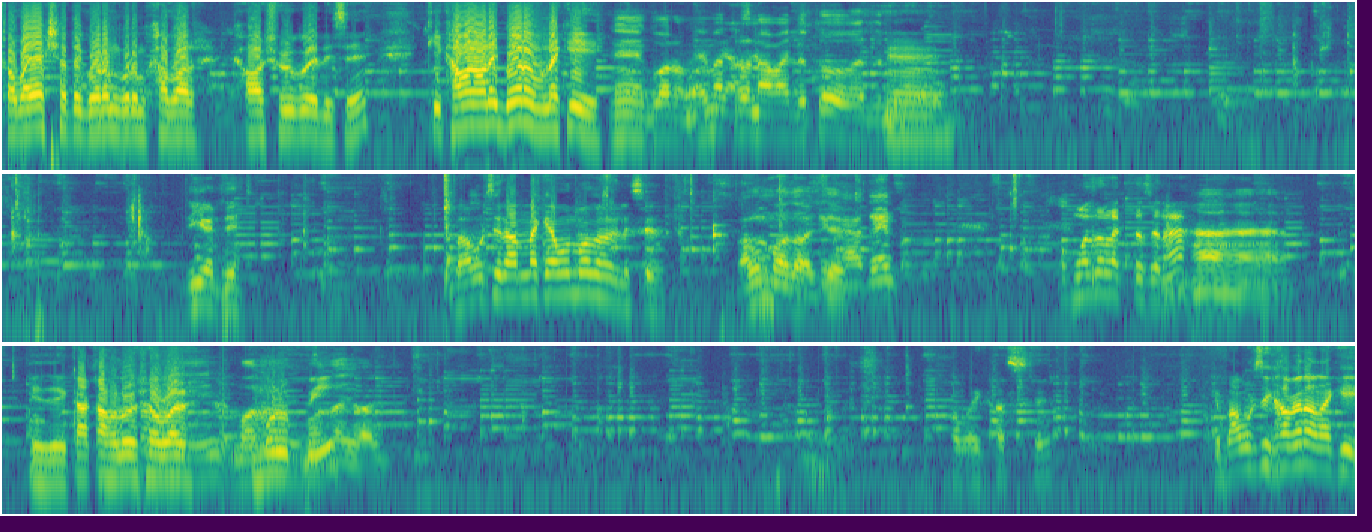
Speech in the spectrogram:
সবাই একসাথে গরম গরম খাবার খাওয়া শুরু করে দিছে। কি খাবার অনেক গরম নাকি? হ্যাঁ গরম। এইমাত্র নামাইলো তো এর জন্য। হ্যাঁ। বাবুর্চি রান্না কেমন মজা হয়েছে? খুব মজা হয়েছে। খুব মজা লাগতেছে না? হ্যাঁ হ্যাঁ হ্যাঁ। এই যে কাকা হলো সবার মুরব্বী। সবাই খাচ্ছে। বাবুর্চি খাবে না নাকি?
